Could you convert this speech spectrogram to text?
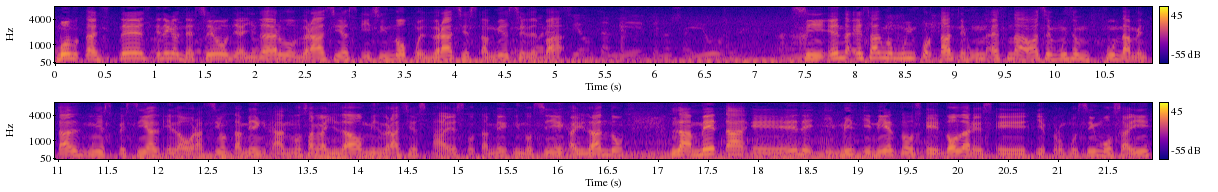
Bueno, ustedes tienen el deseo de ayudarlo, gracias. Y si no, pues gracias, también se les va. También que nos ayude. Sí, es, algo muy importante, es una, es una base muy fundamental, muy especial en la oración también. Ah, nos han ayudado, mil gracias a eso también y nos siguen ayudando. La meta eh, es de 1.500 eh, dólares eh, que propusimos ahí.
